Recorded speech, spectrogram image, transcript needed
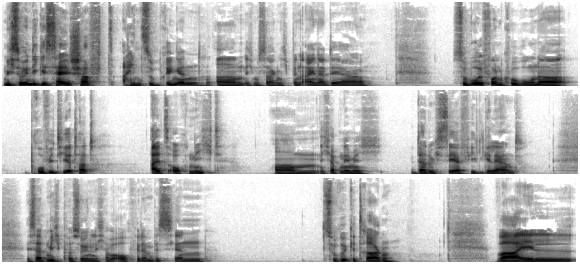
mich so in die Gesellschaft einzubringen. Ähm, ich muss sagen, ich bin einer, der sowohl von Corona profitiert hat, als auch nicht. Ähm, ich habe nämlich dadurch sehr viel gelernt Es hat mich persönlich aber auch wieder ein bisschen zurückgetragen, weil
